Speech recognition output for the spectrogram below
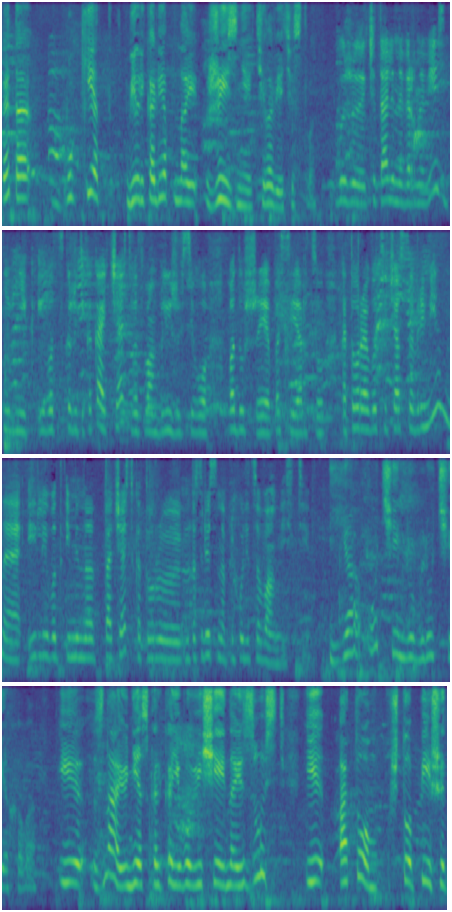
Это букет великолепной жизни человечества. Вы же читали, наверное, весь дневник. И вот скажите, какая часть вот вам ближе всего по душе, по сердцу, которая вот сейчас современная или вот именно та часть, которую непосредственно приходится вам вести? Я очень люблю Чехова и знаю несколько его вещей наизусть. И о том, что пишет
